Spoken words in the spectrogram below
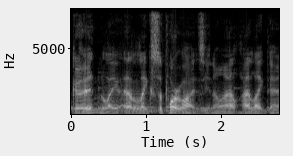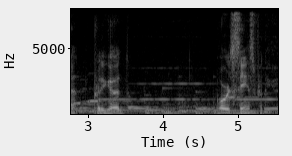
good, like uh, like support wise. You know, I I like that. Pretty good. Or it seems pretty good.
